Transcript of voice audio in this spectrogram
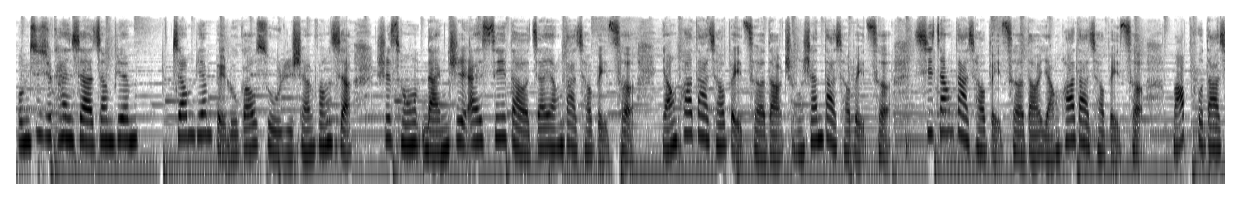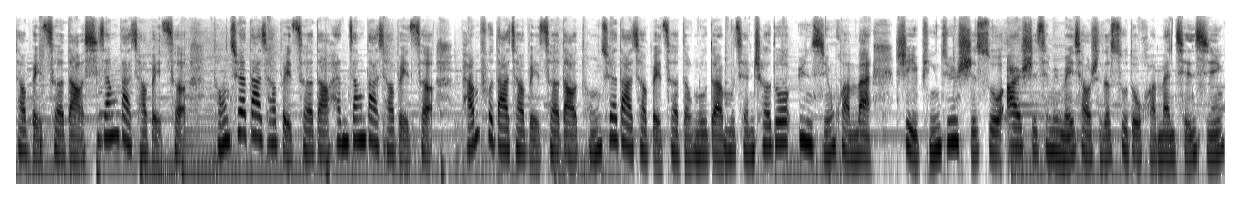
我们继续看一下江边。江边北路高速日山方向是从南至 IC 到嘉阳大桥北侧、杨花大桥北侧到成山大桥北侧、西江大桥北侧到杨花大桥北侧、马浦大桥北侧到西江大桥北侧、铜雀大桥北侧到汉江大桥北侧、盘浦大桥北侧到铜雀大桥北侧等路段，目前车多，运行缓慢，是以平均时速二十千米每小时的速度缓慢前行。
